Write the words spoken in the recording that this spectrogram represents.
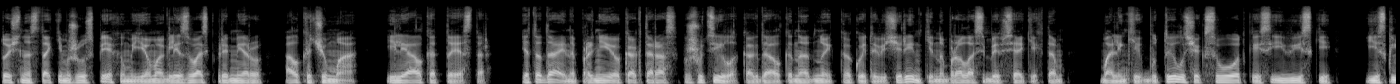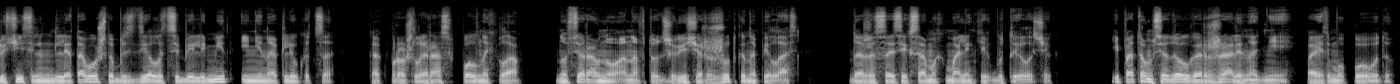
Точно с таким же успехом ее могли звать, к примеру, Алка-чума или Алка-тестер. Это Дайна про нее как-то раз пошутила, когда Алка на одной какой-то вечеринке набрала себе всяких там маленьких бутылочек с водкой и виски, и исключительно для того, чтобы сделать себе лимит и не наклюкаться, как в прошлый раз в полный хлам. Но все равно она в тот же вечер жутко напилась даже с этих самых маленьких бутылочек. И потом все долго ржали над ней по этому поводу.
